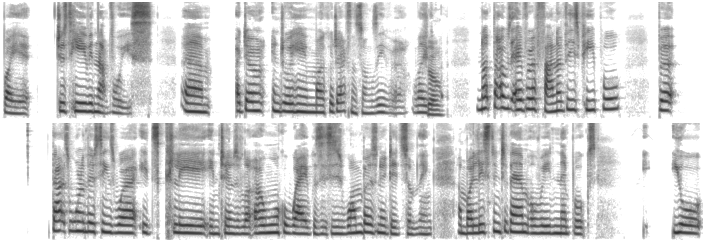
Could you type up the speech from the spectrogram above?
by it just hearing that voice. Um, I don't enjoy hearing Michael Jackson songs either. Like Sure. not that I was ever a fan of these people, but that's one of those things where it's clear in terms of like I walk away because this is one person who did something, and by listening to them or reading their books, you're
